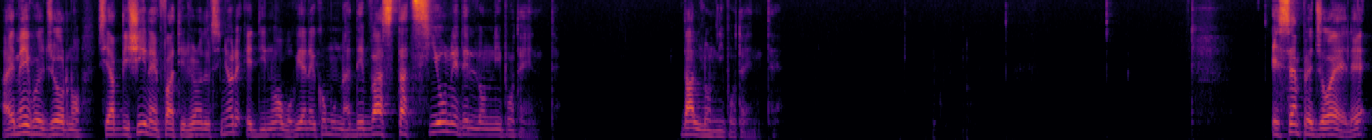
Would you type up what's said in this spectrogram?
Ahimè quel giorno si avvicina infatti il giorno del Signore e di nuovo viene come una devastazione dell'Onnipotente, dall'Onnipotente. E sempre Gioele,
